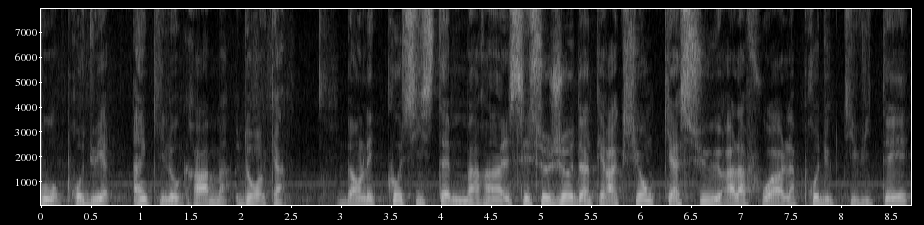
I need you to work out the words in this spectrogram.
pour produire un kilogramme de requin. Dans l'écosystème marin, c'est ce jeu d'interaction qui assure à la fois la productivité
